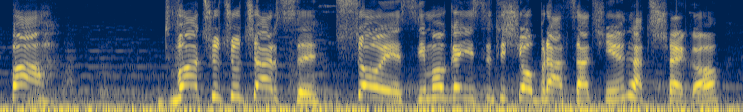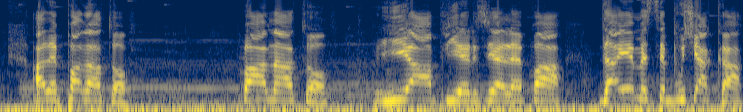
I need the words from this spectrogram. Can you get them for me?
Pa! Dwa czuczuczarsy. Co jest? Nie mogę niestety się obracać, nie wiem dlaczego, ale pa na to. Pa na to. Ja pierdzielę, pa. Dajemy se buziaka.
